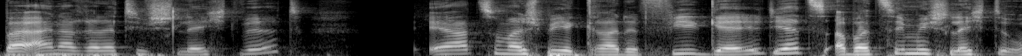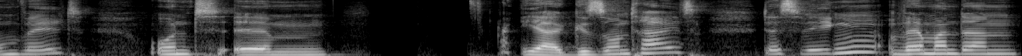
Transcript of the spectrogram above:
bei einer relativ schlecht wird. Er hat zum Beispiel gerade viel Geld jetzt, aber ziemlich schlechte Umwelt und ähm, ja, Gesundheit. Deswegen, wenn man dann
